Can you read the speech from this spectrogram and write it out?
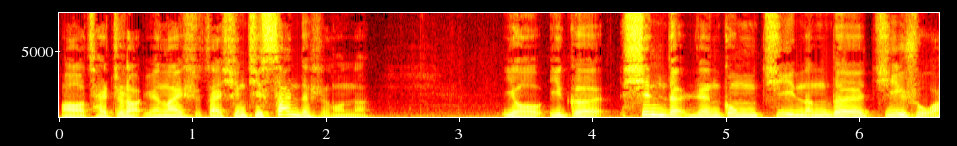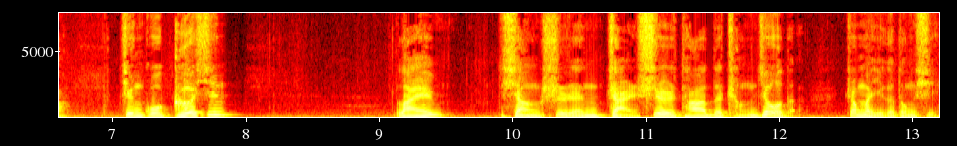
哦，才知道原来是在星期三的时候呢，有一个新的人工智能的技术啊，经过革新，来向世人展示它的成就的这么一个东西。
